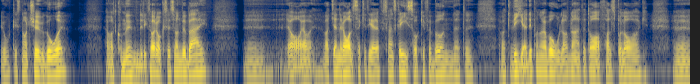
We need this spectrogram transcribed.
Gjort det i snart 20 år. Jag har varit kommundirektör också i Sundbyberg. Eh, ja, jag har varit generalsekreterare för Svenska ishockeyförbundet. Eh, jag har varit VD på några bolag, bland annat ett avfallsbolag. Eh,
